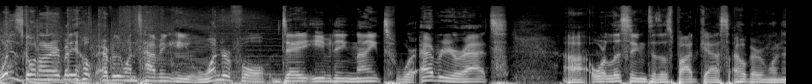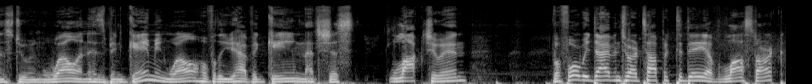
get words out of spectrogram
What is going on, everybody? I hope everyone's having a wonderful day, evening, night, wherever you're at. Uh, or listening to this podcast, I hope everyone is doing well and has been gaming well. Hopefully, you have a game that's just locked you in. Before we dive into our topic today of Lost Ark,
